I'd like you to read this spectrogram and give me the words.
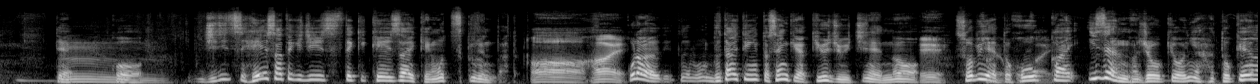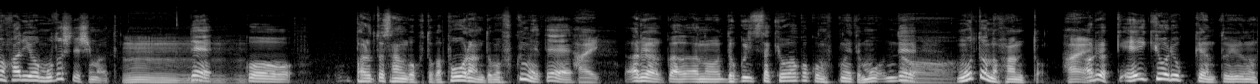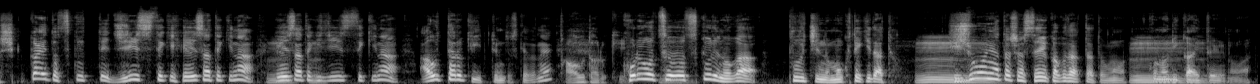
で、こう、事実、閉鎖的事実的経済圏を作るんだと。あはい。これは具体的に言うと1991年のソビエト崩壊以前の状況に時計の針を戻してしまうと。で、こう、バルト三国とかポーランドも含めて、はい、あるいはあの独立した共和国も含めても、で、元の藩と、はい、あるいは影響力圏というのをしっかりと作って、自律的、閉鎖的な、閉鎖的自律的なアウタルキーっていうんですけどね。アウタルキー。これを作るのが、プーチンの目的だと。非常に私は正確だったと思う。この理解というのは。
